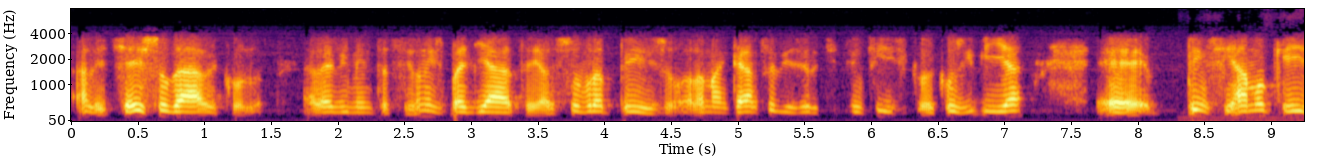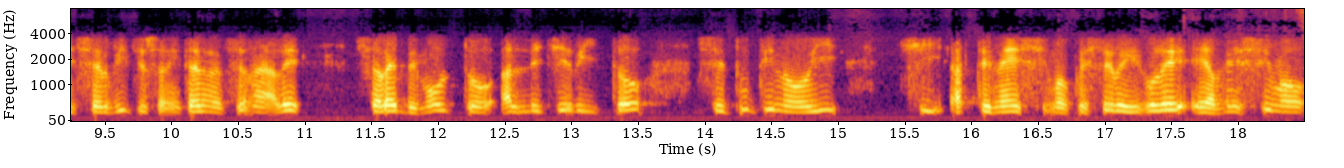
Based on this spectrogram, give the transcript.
all'eccesso d'alcol, alle alimentazioni sbagliate, al sovrappeso, alla mancanza di esercizio fisico e così via, eh, pensiamo che il Servizio Sanitario Nazionale sarebbe molto alleggerito se tutti noi ci attenessimo a queste regole e avessimo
